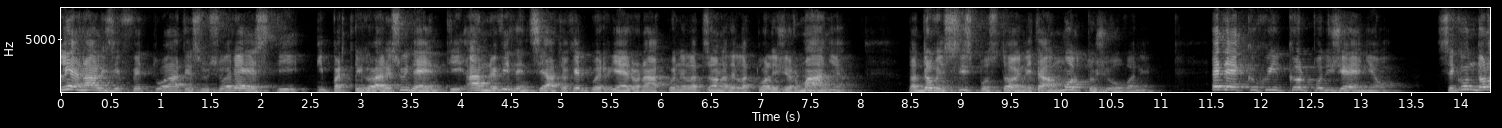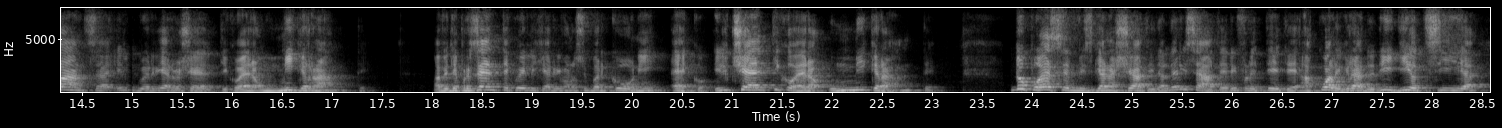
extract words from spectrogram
Le analisi effettuate sui suoi resti, in particolare sui denti, hanno evidenziato che il guerriero nacque nella zona dell'attuale Germania, laddove si spostò in età molto giovane. Ed ecco qui il colpo di genio. Secondo Lanza, il guerriero celtico era un migrante. Avete presente quelli che arrivano sui barconi? Ecco, il celtico era un migrante. Dopo esservi sganasciati dalle risate, riflettete a quale grado di idiozia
